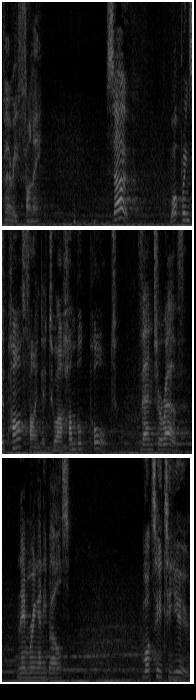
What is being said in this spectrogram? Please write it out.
Very funny. so, what brings a Pathfinder to our humble port? Vehn Terev. Name ring any bells? What's he to you?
